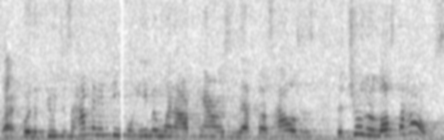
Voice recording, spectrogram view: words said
Right. for the future. So how many people, even when our parents left us houses, the children lost the house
